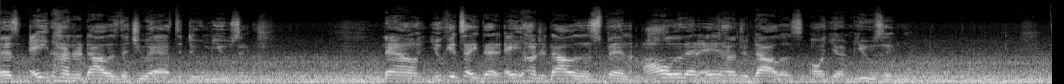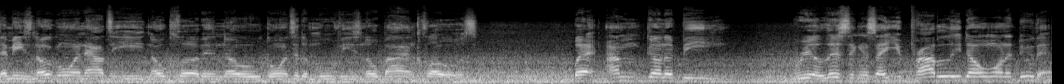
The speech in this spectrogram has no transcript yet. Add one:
There's $800 that you have to do music. Now, you can take that $800 and spend all of that $800 on your music. That means no going out to eat, no clubbing, no going to the movies, no buying clothes. But I'm going to be realistic and say you probably don't want to do that.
